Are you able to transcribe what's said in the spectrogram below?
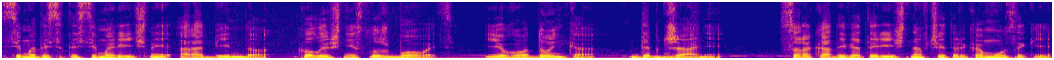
77-річний Арабіндо, колишній службовець, його донька Дебджані, 49-річна вчителька музики,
